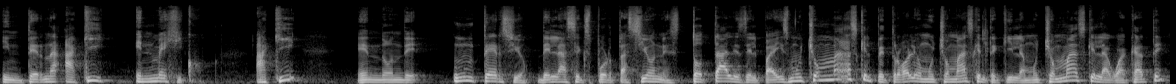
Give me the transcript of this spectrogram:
interna aquí en México. Aquí, en donde un tercio de las exportaciones totales del país, mucho más que el petróleo, mucho más que el tequila, mucho más que el aguacate,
